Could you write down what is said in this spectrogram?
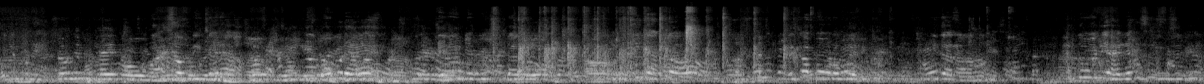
어디 보내? 서티피케이트 오 와인 인성 소믈리에 있잖아. 정명순 뭐 그래? 대리운전 미친다고. 미치지 않어. 내 깜빡으로 왜 이잖아. 한동안이 아니야 무슨 소리야?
